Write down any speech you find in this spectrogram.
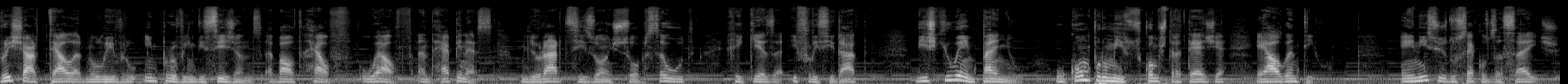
Richard Teller, no livro Improving Decisions About Health, Wealth and Happiness Melhorar decisões sobre saúde, riqueza e felicidade, diz que o empenho, o compromisso como estratégia é algo antigo. Em inícios do século XVI,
